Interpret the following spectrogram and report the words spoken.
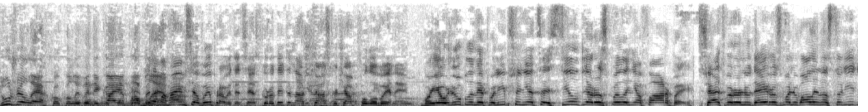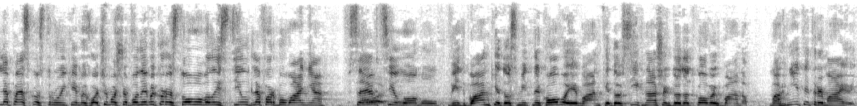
Дуже легко, коли виникає Ми намагаємося виправити це, скоротити наш час хоча б половини. Моє улюблене поліпшення це стіл для розпилення фарби. Четверо людей розмалювали на столі для пескоструйки. Ми хочемо, щоб вони використовували стіл для фарбування. Все в цілому від банки до смітникової банки, до всіх наших додаткових банок. Магніти тримають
